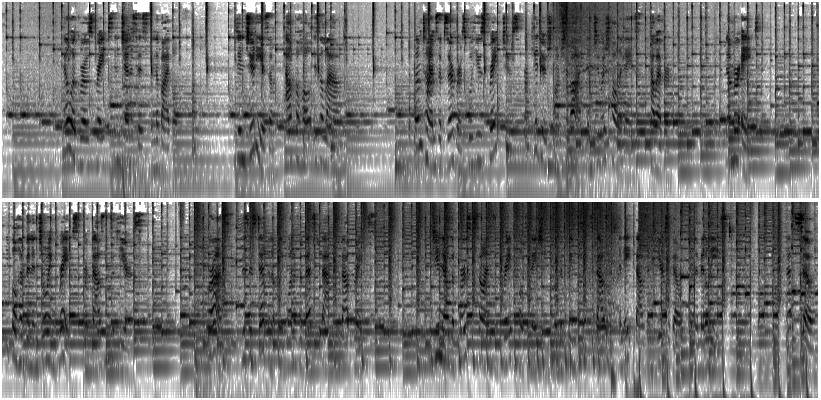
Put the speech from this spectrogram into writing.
Noah grows grapes in Genesis in the Bible. And in Judaism, alcohol is allowed. Sometimes observers will use grape juice for Kiddush on Shabbat and Jewish holidays, however. Number 8. People have been enjoying grapes for thousands of years. For us, this is definitely one of the best facts about grapes. You know the first signs of grape cultivation were between 6,000 and 8,000 years ago in the Middle East? That's so.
